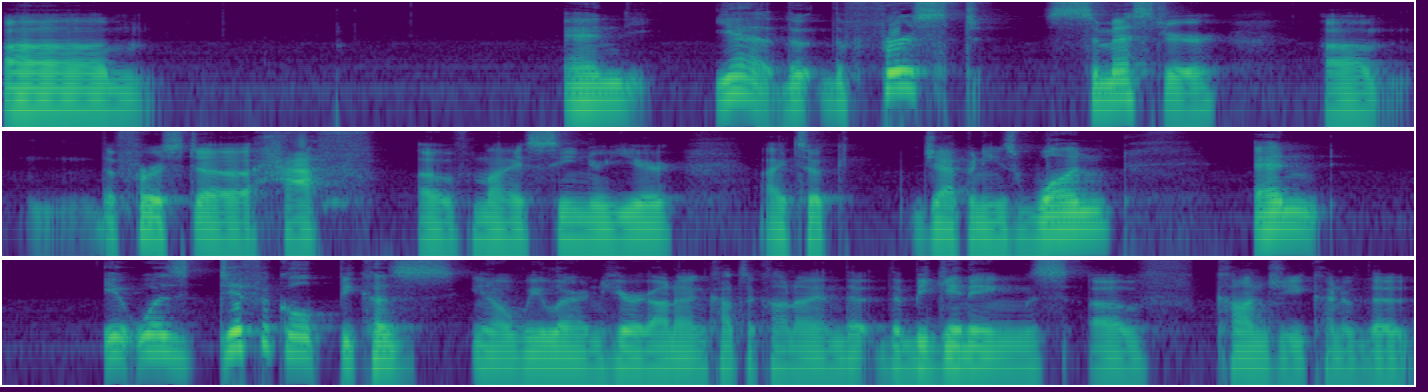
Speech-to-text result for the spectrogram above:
Um, and yeah, the the first semester, um, the first uh, half of my senior year, I took Japanese one, and it was difficult because you know we learned hiragana and katakana and the the beginnings of kanji, kind of the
